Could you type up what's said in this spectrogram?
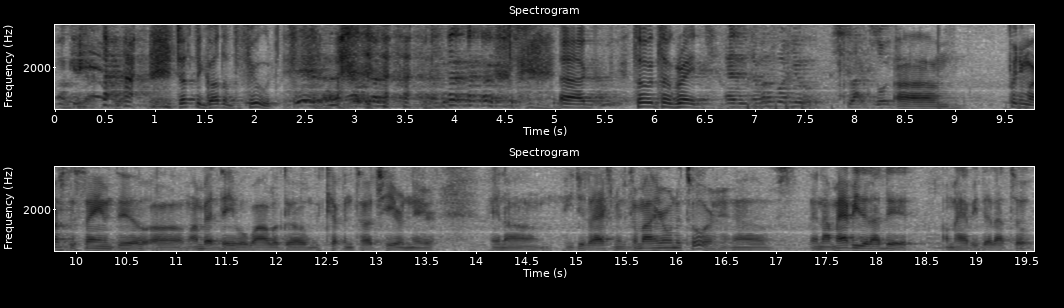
Okay. Yeah. Just because of the food. uh, so so great. And what about you? Like um, pretty much the same deal. Um, I met Dave a while ago. We kept in touch here and there, and um, he just asked me to come out here on the tour, and uh, and I'm happy that I did. I'm happy that I took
